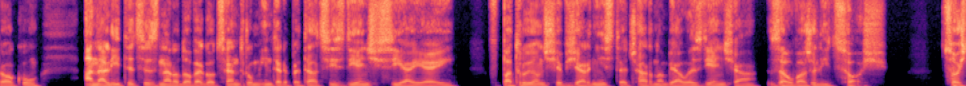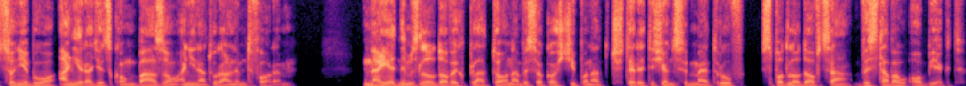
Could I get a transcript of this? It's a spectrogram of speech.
roku analitycy z Narodowego Centrum Interpretacji Zdjęć CIA, wpatrując się w ziarniste czarno-białe zdjęcia, zauważyli coś. Coś, co nie było ani radziecką bazą, ani naturalnym tworem. Na jednym z lodowych plateau na wysokości ponad 4000 metrów spod lodowca wystawał obiekt.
